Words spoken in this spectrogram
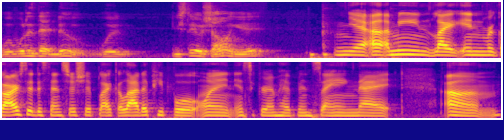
what, what does that do? What you still showing it? Yeah, I mean, like in regards to the censorship, like a lot of people on Instagram have been saying that um,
